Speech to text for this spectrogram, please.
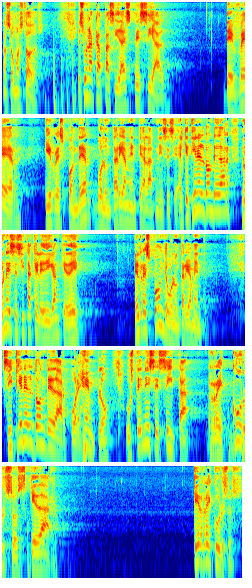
no somos todos. Es una capacidad especial de ver y responder voluntariamente a las necesidades. El que tiene el don de dar no necesita que le digan que dé. Él responde voluntariamente. Si tiene el don de dar, por ejemplo, usted necesita recursos que dar. ¿Qué recursos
